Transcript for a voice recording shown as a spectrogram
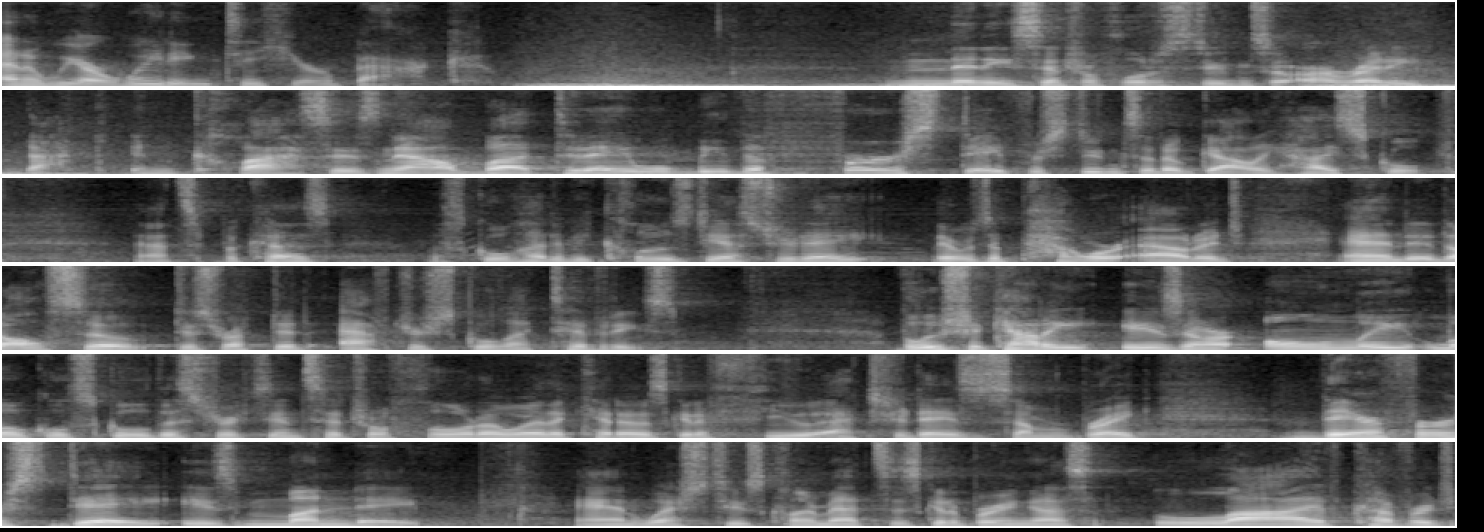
and we are waiting to hear back. Many Central Florida students are already back in classes now, but today will be the first day for students at Gallie High School. That's because the school had to be closed yesterday. There was a power outage, and it also disrupted after school activities. Volusia County is our only local school district in Central Florida where the kiddos get a few extra days of summer break. Their first day is Monday, and WESH 2's Claire Metz is going to bring us live coverage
